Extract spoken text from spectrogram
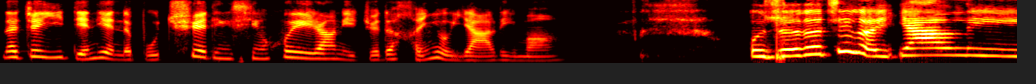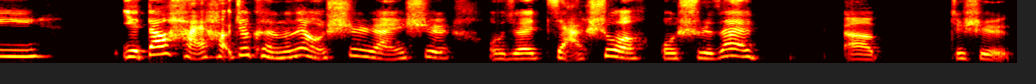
那这一点点的不确定性会让你觉得很有压力吗？我觉得这个压力也倒还好，就可能那种释然是，我觉得假设我实在呃就是。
